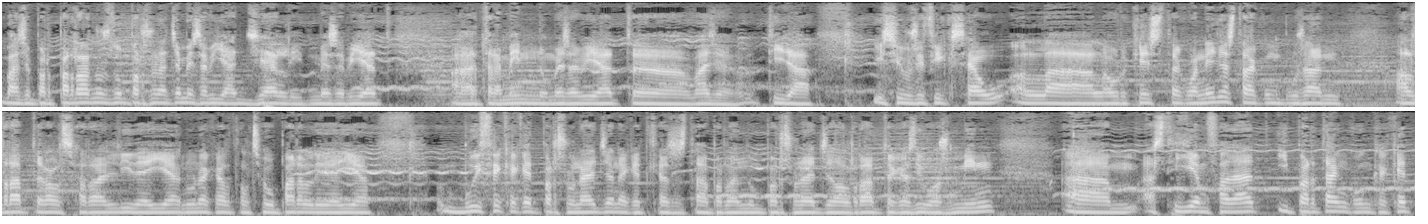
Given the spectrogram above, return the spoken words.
vaja, per parlar-nos d'un personatge més aviat gèlid, més aviat eh, tremendo, més aviat, eh, vaja, tirar. I si us hi fixeu, l'orquestra, quan ella estava composant el Raptor al Serrall, li deia, en una carta al seu pare, li deia vull fer que aquest personatge, en aquest cas estava parlant d'un personatge del Raptor que es diu Osmin, um, estigui enfadat i, per tant, com que aquest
